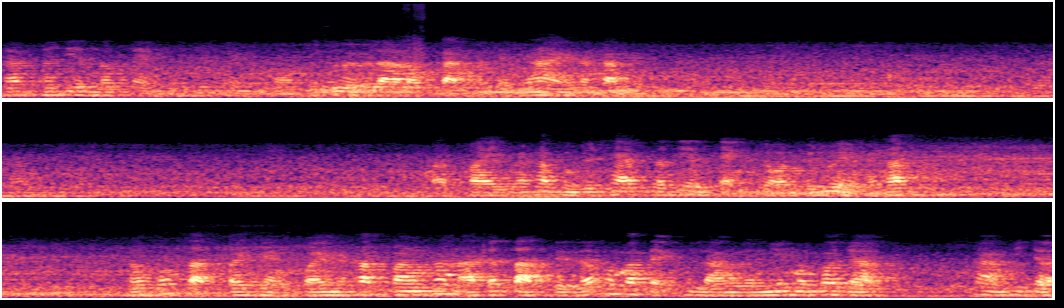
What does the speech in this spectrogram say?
ครับเรียนเราแต่ง ด้วยเวลาเรากันมันจะง่ายนะครับตัดไปนะครับผมจะใช้ตะเลียนแต่งจรไปด้วยนะครับ เราต้องตัดไปแต่งไปนะครับ บางท่านอาจจะตัดเสร็จแล้วก็มาแต่งทีหลังอย่างนี้มันก็จะข้างที่จะ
